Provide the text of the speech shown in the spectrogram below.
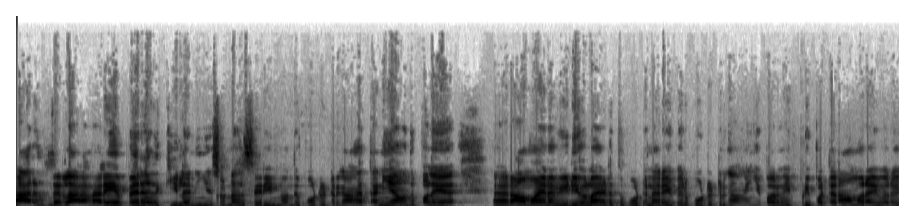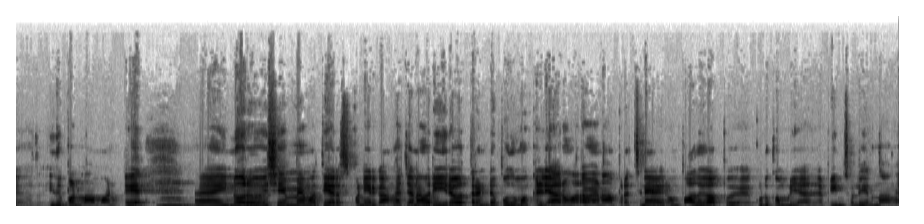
யாருன்னு தெரியல ஆனா நிறைய பேர் அது கீழே நீங்க சொன்னது சரின்னு வந்து போட்டுட்டு இருக்காங்க தனியா வந்து பழைய ராமாயண வீடியோ எல்லாம் எடுத்து போட்டு நிறைய பேர் போட்டுட்டு இருக்காங்க இங்க பாருங்க இப்படிப்பட்ட ராமரை இவர் இது பண்ணலாமான்ட்டு. இன்னொரு விஷயமே மத்திய அரசு பண்ணியிருக்காங்க. ஜனவரி இருபத்தி ரெண்டு பொதுமக்கள் யாரும் வர வேணாம் பிரச்சனை ஆயிரும் பாதுகாப்பு கொடுக்க முடியாது அப்படின்னு சொல்லியிருந்தாங்க.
